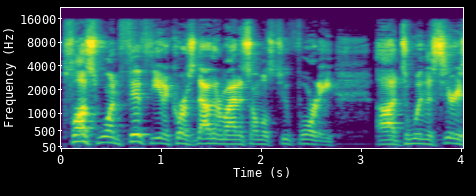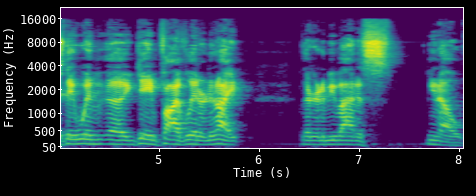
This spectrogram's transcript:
plus 150. And of course, now they're minus almost 240 uh, to win the series. They win uh, game five later tonight. They're going to be minus, you know,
